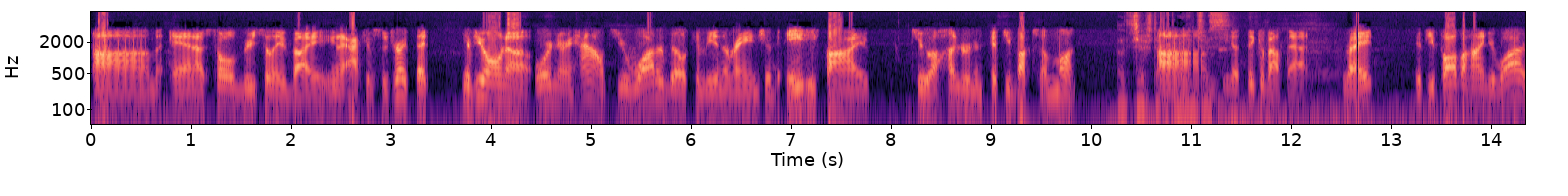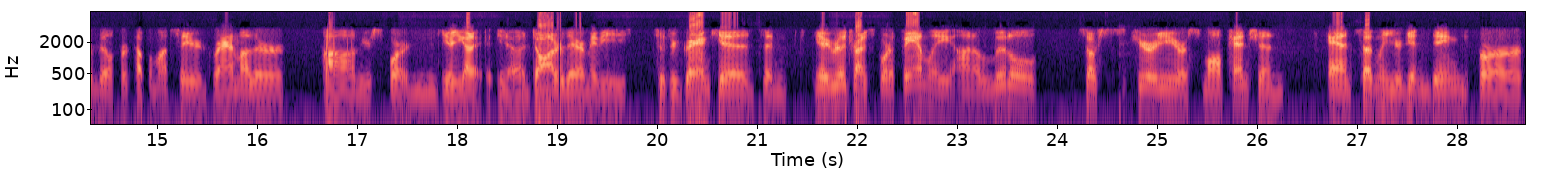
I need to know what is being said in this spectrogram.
Um, and I was told recently by you know activists in Detroit that if you own a ordinary house, your water bill can be in the range of eighty-five to one hundred and fifty bucks a month. That's just Um, you know, think about that, right? If you fall behind your water bill for a couple months, say your grandmother, um, you're supporting, you know, you got a, you know a daughter there, maybe two or three grandkids, and you know you're really trying to support a family on a little Social Security or a small pension, and suddenly you're getting dinged for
